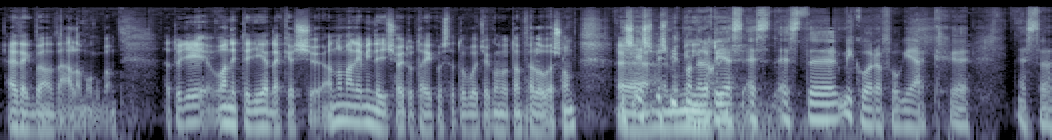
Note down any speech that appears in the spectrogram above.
ezekben az államokban. Tehát ugye van itt egy érdekes anomália, mindegy sajtótájékoztató volt, csak gondoltam, felolvasom. És, és, és mit mondanak, hogy ezt, ezt, ezt, mikorra fogják ezt a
